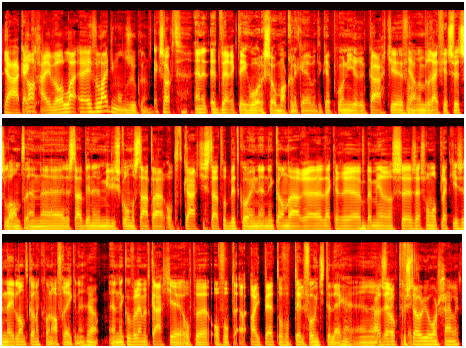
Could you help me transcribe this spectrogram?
Ja, kijk, dan ga je wel even Lightning onderzoeken. Exact. En het, het werkt tegenwoordig zo makkelijk. Hè? Want ik heb gewoon hier een kaartje van ja. een bedrijfje uit Zwitserland. En uh, er staat binnen een milliseconde staat daar op dat kaartje staat wat bitcoin. En ik kan daar uh, lekker uh, bij meer dan 600 plekjes in Nederland kan ik gewoon afrekenen. Ja. En ik hoef alleen maar het kaartje op, of op de iPad of op het telefoontje te leggen. Ja. En, maar dat is ook custodial waarschijnlijk.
